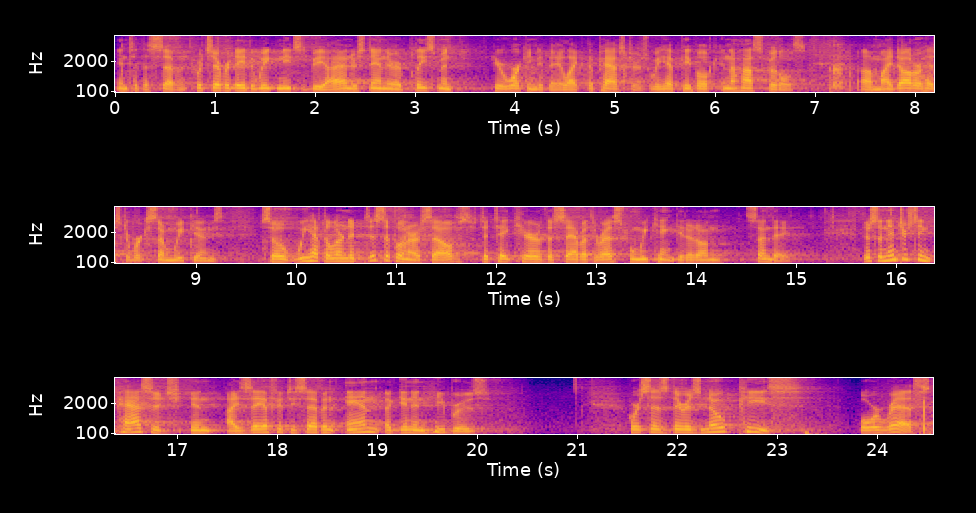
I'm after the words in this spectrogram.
into the seventh, whichever day the week needs to be. I understand there are policemen here working today, like the pastors. We have people in the hospitals. Uh, my daughter has to work some weekends. So we have to learn to discipline ourselves to take care of the Sabbath rest when we can't get it on Sunday. There's an interesting passage in Isaiah 57 and again in Hebrews where it says, There is no peace or rest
